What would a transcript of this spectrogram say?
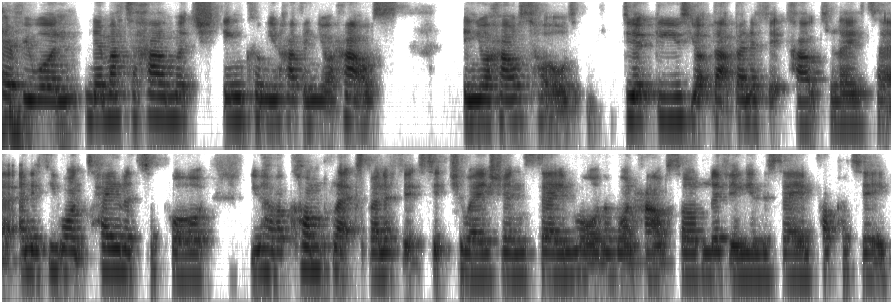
everyone, no matter how much income you have in your house, in your household, do, use that benefit calculator. And if you want tailored support, you have a complex benefit situation, say more than one household living in the same property,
